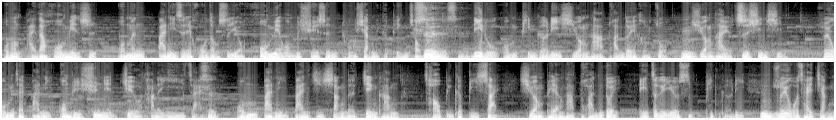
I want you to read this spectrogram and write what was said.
我们摆到后面是。我们办理这些活动是有后面我们学生图像的一个拼凑，是是。例如我们品格力希望他团队合作，嗯，希望他有自信心，所以我们在办理公平训练就有它的意义在。是我们办理班级上的健康操比个比赛，希望培养他团队，哎，这个又是品格力。嗯，所以我才讲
